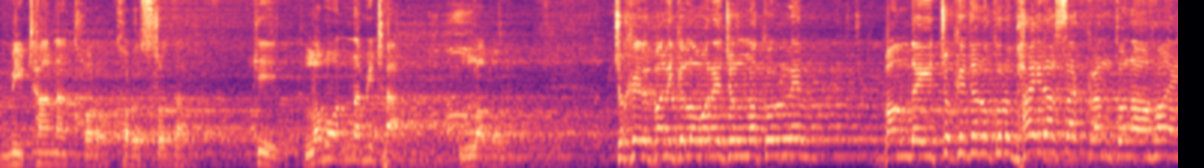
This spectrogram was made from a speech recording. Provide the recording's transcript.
মিঠা না খর, খরস্রোতা? কি, লবণ না মিঠা? লবণ। চোখের পানিকে লবণের জন্য করলেন। বান্দা এই চোখে যেন কোনো ভাইরাস আক্রান্ত না হয়।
